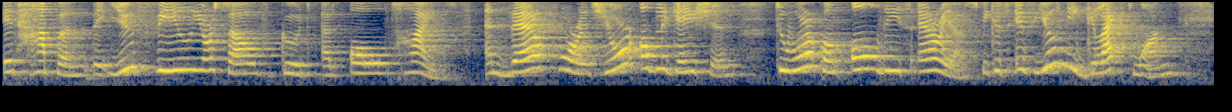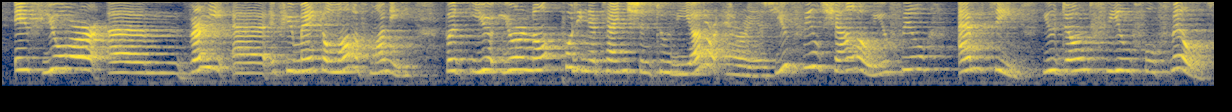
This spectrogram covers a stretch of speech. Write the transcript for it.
it happen, that you feel yourself good at all times. And therefore it's your obligation to work on all these areas. Because if you neglect one, if you're um, very, uh, if you make a lot of money, but you, you're not putting attention to the other areas, you feel shallow, you feel empty, you don't feel fulfilled.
